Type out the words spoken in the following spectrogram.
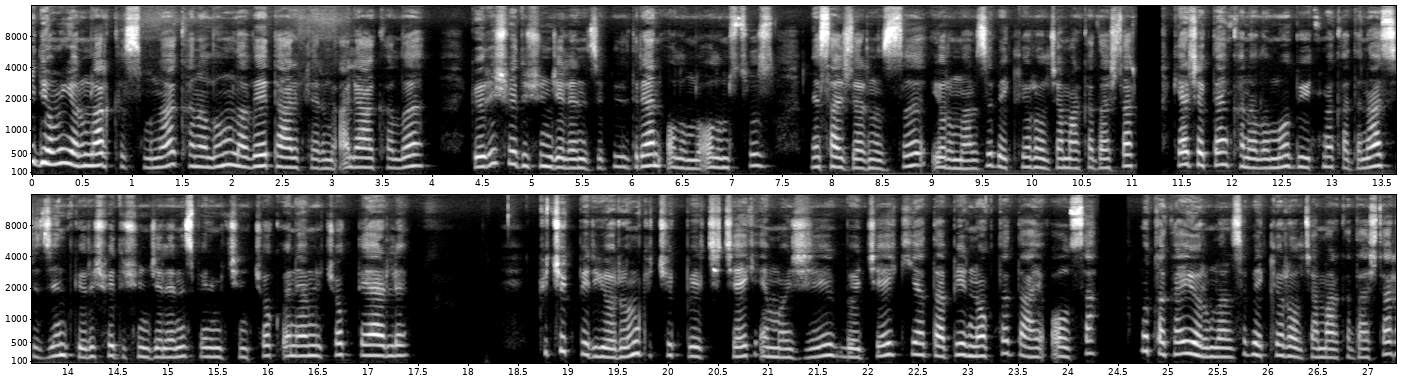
Videomun yorumlar kısmına kanalımla ve tariflerimle alakalı görüş ve düşüncelerinizi bildiren olumlu olumsuz mesajlarınızı, yorumlarınızı bekliyor olacağım arkadaşlar. Gerçekten kanalımı büyütmek adına sizin görüş ve düşünceleriniz benim için çok önemli, çok değerli. Küçük bir yorum, küçük bir çiçek, emoji, böcek ya da bir nokta dahi olsa mutlaka yorumlarınızı bekliyor olacağım arkadaşlar.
